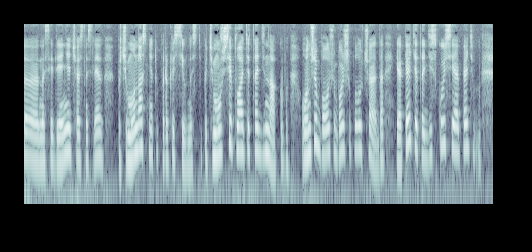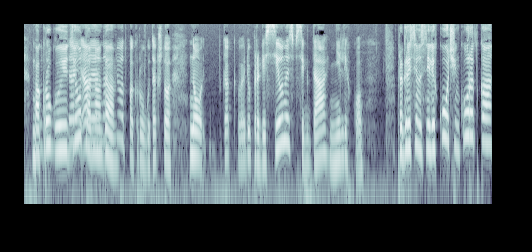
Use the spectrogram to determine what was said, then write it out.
э, население, часть населения. Почему у нас нет прогрессивности? Почему все платят одинаково? Он же больше, больше получает, да? И опять эта дискуссия опять... По будет, кругу идет да, она, она да. идет по кругу. Так что, но, как говорю, прогрессивность всегда нелегко. Прогрессивность нелегко, очень коротко.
